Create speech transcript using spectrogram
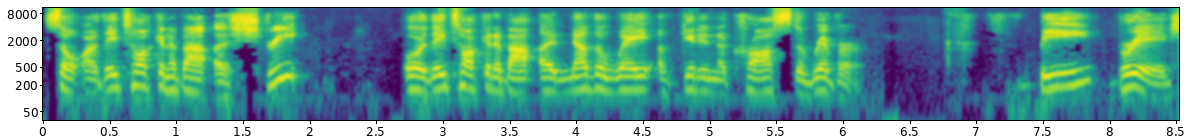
So, are they talking about a street or are they talking about another way of getting across the river? B, bridge.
